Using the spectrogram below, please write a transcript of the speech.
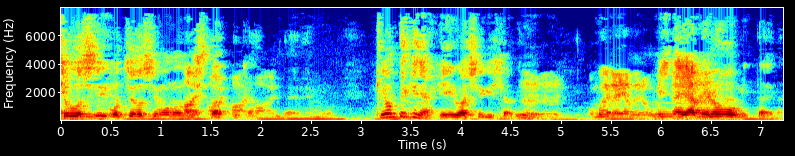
調子、お調子者にしたって感じだよね。もう基本的には平和主義者で、うんうん。お前らやめろ。みんなやめろ、みたいな。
